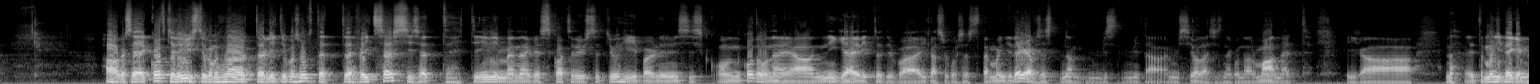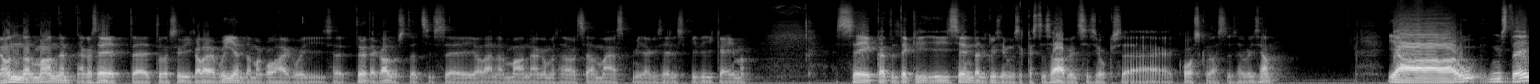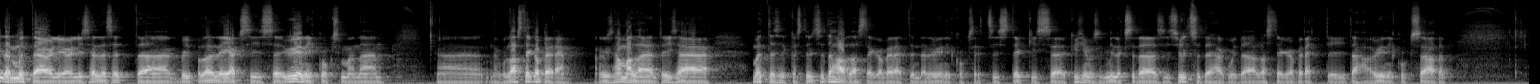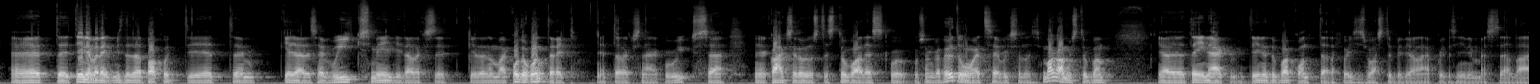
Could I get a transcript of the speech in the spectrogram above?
aga see korteriühistuga, ma saan aru, et olid juba suhted veits sassis, et, inimene, kes korteriühistut juhib, oli siis, on kodune ja on niigi häiritud juba igasugusest remonditegevusest, noh, mis, mida, mis ei ole siis nagu normaalne, et. iga, noh, et remondi tegemine on normaalne, aga see, et tullakse iga päev õiendama kohe, kui sa töödega alustad, siis see ei ole normaalne, aga ma saan aru, et seal majas midagi sellist pidi käima seega tal tekkis endal küsimus, et kas ta saab üldse sihukese kooskõlastuse või ei saa ja mis ta enda mõte oli, oli selles, et äh, võib-olla leiaks siis üürnikuks mõne äh, nagu lastega pere, aga samal ajal ta ise mõtles, et kas ta üldse tahab lastega peret endale üürnikuks, et siis tekkis äh, küsimus, et milleks seda siis üldse teha, kui ta lastega peret ei taha üürnikuks saada. et teine variant, mis talle pakuti, et ähm, kellele see võiks meeldida, oleks, et kellel on vaja kodukontorit. et oleks nagu üks kaheksatõusustest tubadest, kus on ka rõdu, et see võiks olla siis magamistuba ja teine, teine tuba kontor või siis vastupidi, oleneb, kuidas inimene seda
